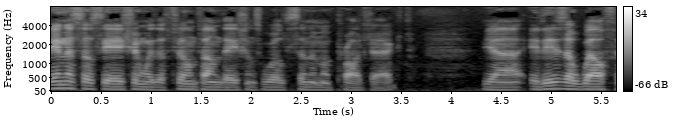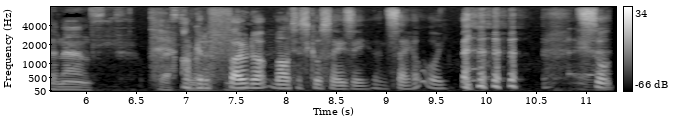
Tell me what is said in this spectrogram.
mm. in association with the Film Foundation's World Cinema Project. Yeah, it is a well financed I'm going to phone up Martin Scorsese and say, oi. so,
